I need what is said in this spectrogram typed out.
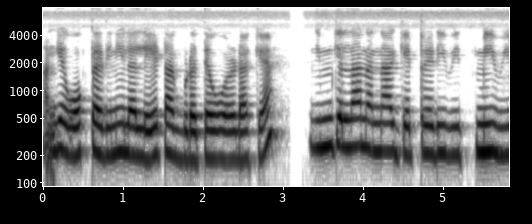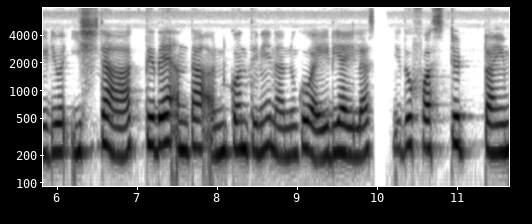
ಹಾಗೆ ಹೋಗ್ತಾ ಇದ್ದೀನಿ. ಇಲ್ಲ, ಲೇಟ್ ಆಗಿಬಿಡುತ್ತೆ ಹೊರಡೋಕ್ಕೆ. ನಿಮಗೆಲ್ಲ ನನ್ನ get ready with me video ಇಷ್ಟ ಆಗ್ತಿದೆ ಅಂತ ಅಂದ್ಕೊತೀನಿ ನನಗೂ ಐಡಿಯಾ ಇಲ್ಲ. ಇದು ಫಸ್ಟ್ ಟೈಮ್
